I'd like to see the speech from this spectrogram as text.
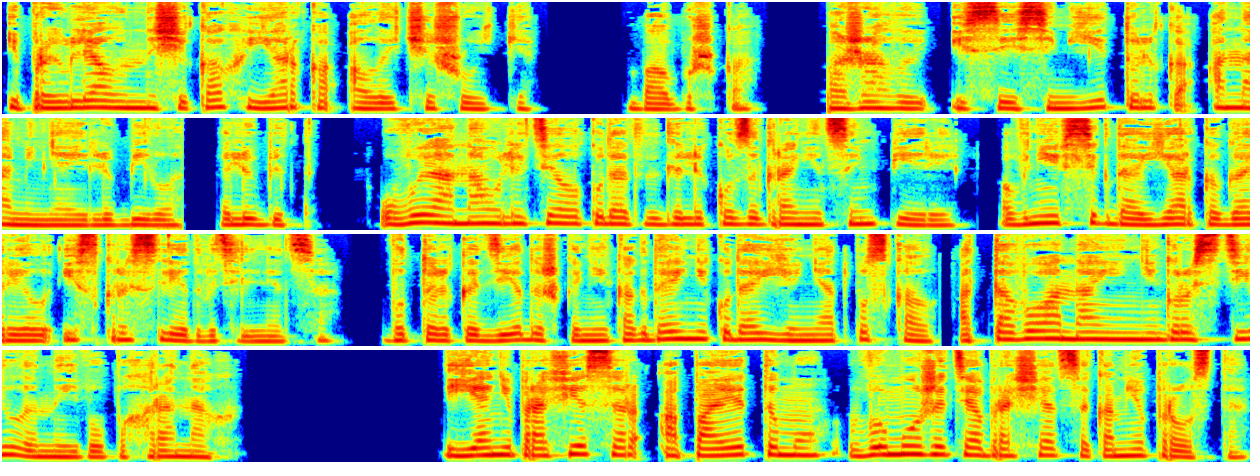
и проявляла на щеках ярко-алые чешуйки. Бабушка. Пожалуй, из всей семьи только она меня и любила, любит. Увы, она улетела куда-то далеко за границы империи. В ней всегда ярко горела искра следовательница. Вот только дедушка никогда и никуда ее не отпускал. Оттого она и не грустила на его похоронах. Я не профессор, а поэтому вы можете обращаться ко мне просто.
